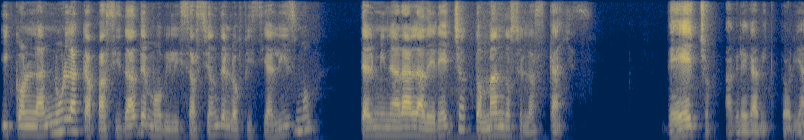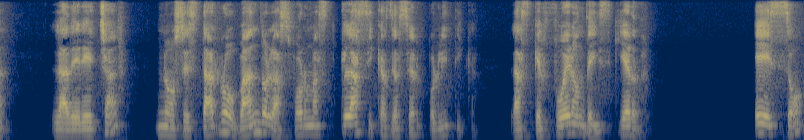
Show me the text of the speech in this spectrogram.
Y con la nula capacidad de movilización del oficialismo, terminará la derecha tomándose las calles. De hecho, agrega Victoria, la derecha nos está robando las formas clásicas de hacer política, las que fueron de izquierda. Eso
